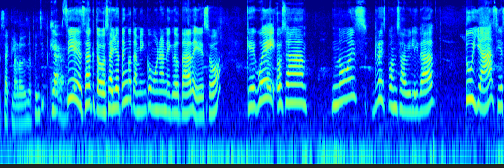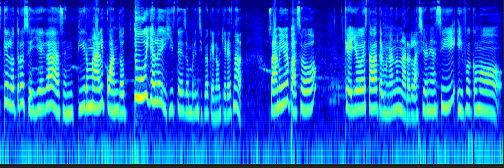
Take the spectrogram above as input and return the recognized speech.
se aclaró desde el principio. Claro. Sí, exacto. O sea, yo tengo también como una anécdota de eso. Que, güey, o sea, no es responsabilidad tuya si es que el otro se llega a sentir mal cuando tú ya le dijiste desde un principio que no quieres nada. O sea, a mí me pasó que yo estaba terminando una relación y así, y fue como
